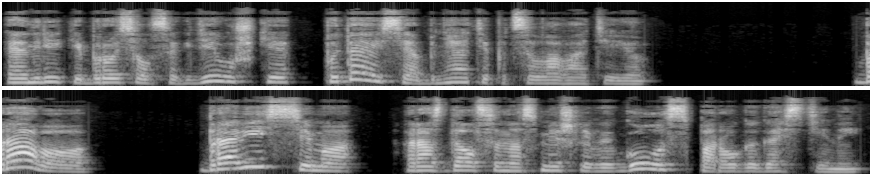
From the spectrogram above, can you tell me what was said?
Энрике бросился к девушке, пытаясь обнять и поцеловать ее. «Браво! Брависсимо!» — раздался насмешливый голос с порога гостиной.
